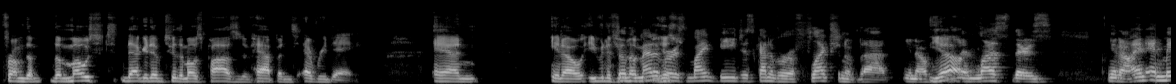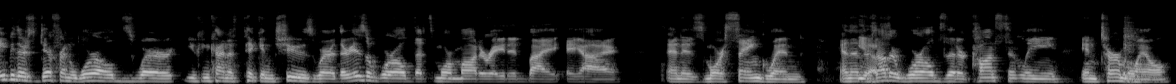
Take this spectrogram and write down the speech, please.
from the the most negative to the most positive happens every day, and you know, even if so, the metaverse might be just kind of a reflection of that. You know, yeah. Unless there's you know, and, and maybe there's different worlds where you can kind of pick and choose where there is a world that's more moderated by AI and is more sanguine. And then Yes. there's other worlds that are constantly in turmoil.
